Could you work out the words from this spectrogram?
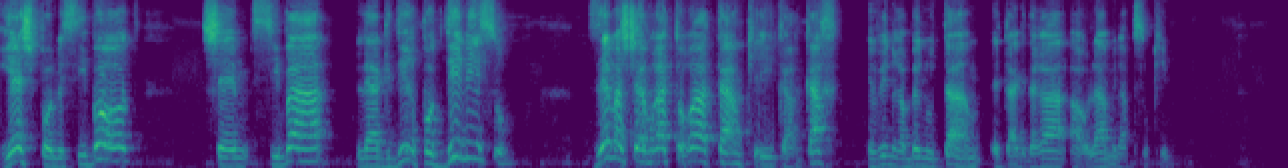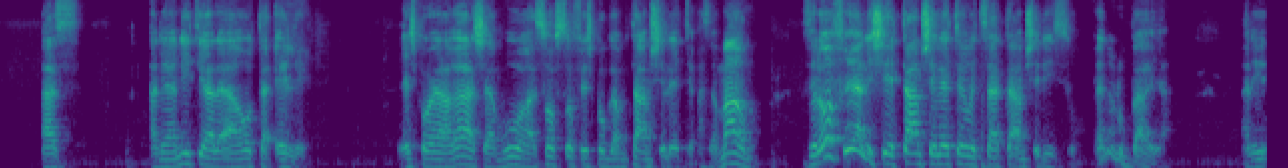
יש פה נסיבות שהן סיבה להגדיר פה דין איסור. זה מה שאמרה תורה, טעם כעיקר. כך הבין רבנו תם את ההגדרה העולה מן הפסוקים. אז אני עניתי על ההערות האלה. יש פה הערה שאמרו, סוף סוף יש פה גם טעם של אתר. אז אמרנו, זה לא מפריע לי שיהיה טעם של אתר לצד טעם של איסור. אין לנו בעיה. אני,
